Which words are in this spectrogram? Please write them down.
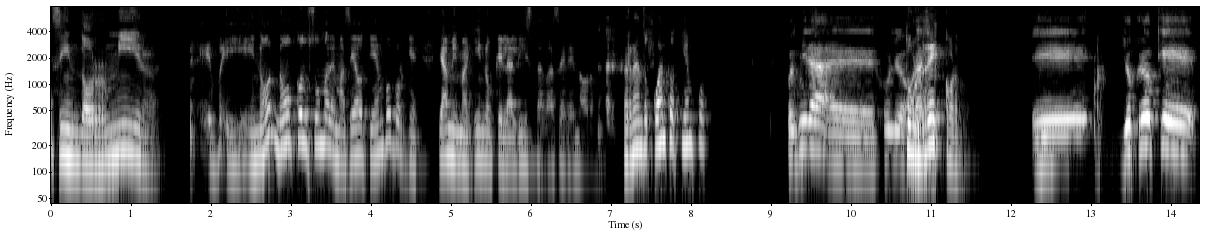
sin dormir? Eh, y no, no consuma demasiado tiempo porque ya me imagino que la lista va a ser enorme. Fernando, ¿cuánto tiempo? Pues mira, eh, Julio. Tu récord. Eh, yo creo que,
